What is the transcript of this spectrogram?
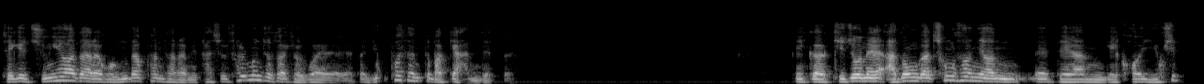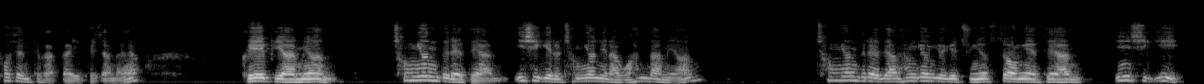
되게 중요하다라고 응답한 사람이 사실 설문조사 결과에 의해서 6%밖에 안 됐어요. 그러니까 기존의 아동과 청소년에 대한 게 거의 60% 가까이 되잖아요. 그에 비하면 청년들에 대한 이 시기를 청년이라고 한다면 청년들에 대한 환경교육의 중요성에 대한 인식이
